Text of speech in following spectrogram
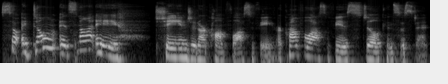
So I don't. It's not a change in our comp philosophy. Our comp philosophy is still consistent.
